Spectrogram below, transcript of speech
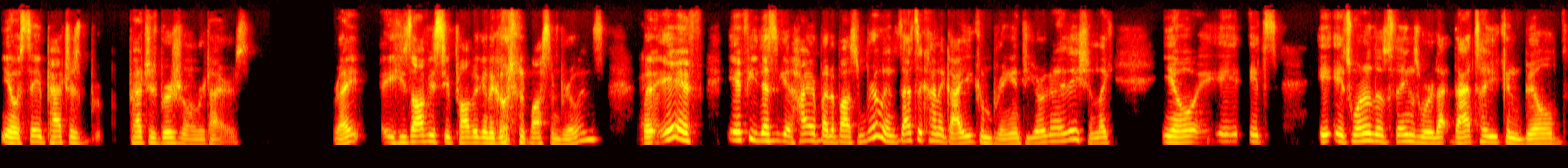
you know, say Patrice Patrice Bergeron retires, right? He's obviously probably going to go to the Boston Bruins. But if if he doesn't get hired by the Boston Bruins, that's the kind of guy you can bring into your organization. Like, you know, it, it's it, it's one of those things where that, that's how you can build,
